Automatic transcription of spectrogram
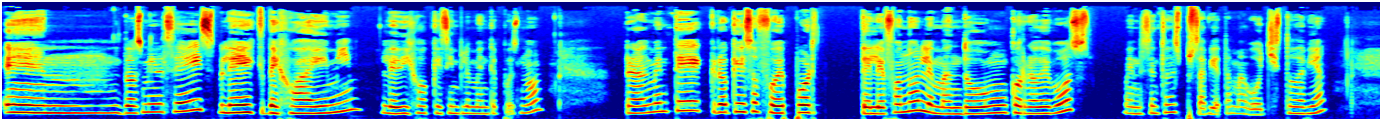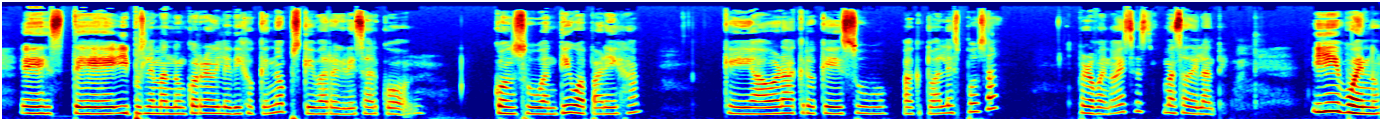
En 2006 Blake dejó a Amy, le dijo que simplemente pues no. Realmente creo que eso fue por teléfono, le mandó un correo de voz. En ese entonces pues había Tamagotchis todavía. Este, y pues le mandó un correo y le dijo que no, pues que iba a regresar con con su antigua pareja, que ahora creo que es su actual esposa. Pero bueno, ese es más adelante. Y bueno,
